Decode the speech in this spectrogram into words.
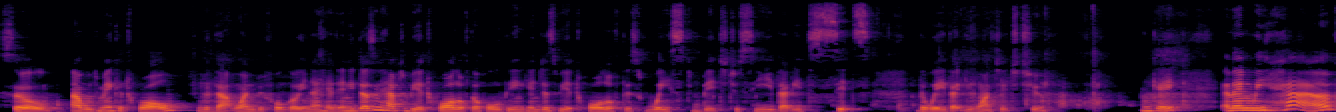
So I would make a toile with that one before going ahead. And it doesn't have to be a toile of the whole thing. It can just be a toile of this waist bit to see that it sits the way that you want it to. Okay. And then we have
